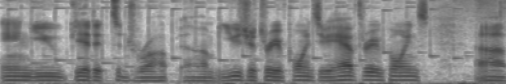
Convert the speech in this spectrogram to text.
and you get it to drop. Um, use your three of coins if you have three of coins. Uh,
